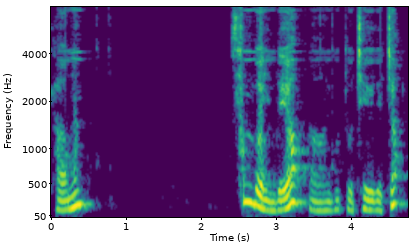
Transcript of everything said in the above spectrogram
다음은 3번인데요. 어, 이것도 제외됐죠?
